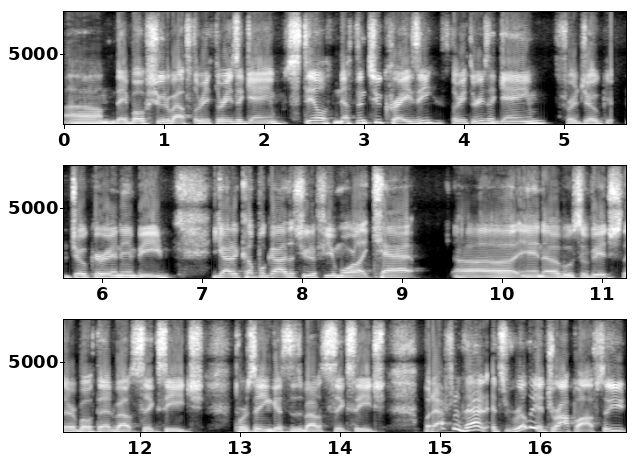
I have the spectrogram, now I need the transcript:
Um, they both shoot about three threes a game. Still nothing too crazy. Three threes a game for Joker, Joker and Embiid. You got a couple guys that shoot a few more, like KAT uh, and uh, Vucevic. They're both at about six each. Porzingis is about six each. But after that, it's really a drop off. So you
